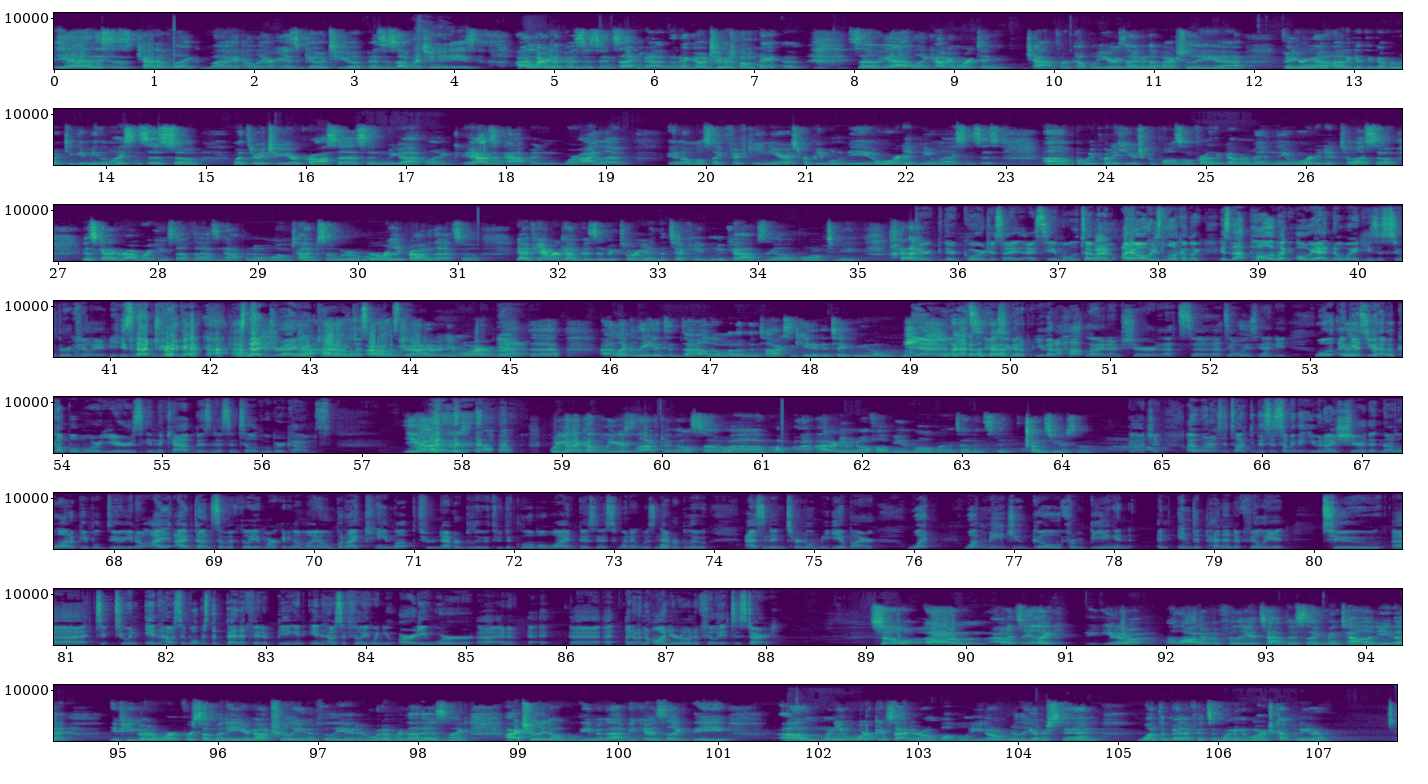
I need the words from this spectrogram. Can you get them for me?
Yeah, this is kind of like my hilarious go-to of business opportunities. I learn a business inside and out, and then I go do it on my own. So yeah, like having worked in cab for a couple years, I ended up actually uh, figuring out how to get the government to give me the licenses. So went through a two-year process, and we got like it hasn't happened where I live in almost like 15 years for people to be awarded new licenses. Um, but we put a huge proposal in front of the government and they awarded it to us. So it's kind of groundbreaking stuff that hasn't happened in a long time. So we're, we're really proud of that. So yeah, if you ever come visit Victoria, the Tiffany blue cabs, they all belong to me. they're, they're gorgeous. I, I see them all the time. And I'm, i always look, I'm like, is that Paul? I'm like, oh yeah, no wait, he's a super affiliate. He's not driving. he's not driving. Yeah, I don't, I don't drive anymore, but yeah. uh, I luckily get to dial them when I'm intoxicated to take me home. yeah, well, that's nice. You got a, you got a hotline, I'm sure. That's uh, that's always handy. Well, I guess you have a couple more years in the cab business until Uber comes. Yeah, uh, we got a couple years left, and also um, I don't even know if I'll be involved by the time it comes here. So. Gotcha. I wanted to talk to this is something that you and I share that not a lot of people do. You know, I, I've done some affiliate marketing on my own, but I came up through Neverblue through the global wide business when it was Neverblue as an internal media buyer. What what made you go from being an, an independent affiliate to uh, to, to an in-house what was the benefit of being an in-house affiliate when you already were uh, an, uh, uh an on your own affiliate to start so um, i would say like you know, a lot of affiliates have this like mentality that if you go to work for somebody, you're not truly an affiliate or whatever that is. Like, I truly don't believe in that because like the um, when you work inside your own bubble, you don't really understand what the benefits of running a large company are.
